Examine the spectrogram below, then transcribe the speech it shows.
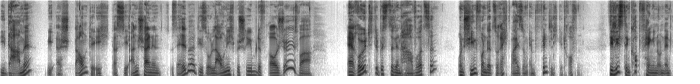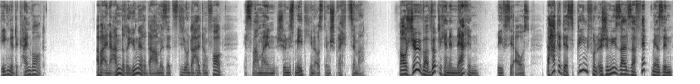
Die Dame, wie erstaunte ich, dass sie anscheinend selber die so launig beschriebene Frau Jös war, errötete bis zu den Haarwurzeln und schien von der Zurechtweisung empfindlich getroffen. Sie ließ den Kopf hängen und entgegnete kein Wort. Aber eine andere, jüngere Dame setzte die Unterhaltung fort. Es war mein schönes Mädchen aus dem Sprechzimmer. »Frau Jeux war wirklich eine Närrin«, rief sie aus. Da hatte der Spleen von Eugenie Salsafette mehr Sinn.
